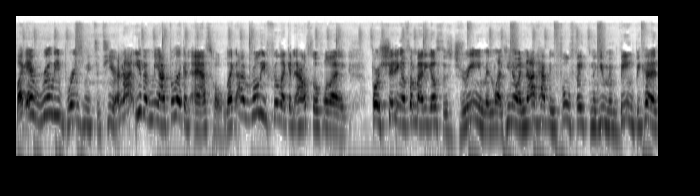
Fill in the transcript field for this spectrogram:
like it really brings me to tears. And not even me, I feel like an asshole. Like I really feel like an asshole for like for shitting on somebody else's dream and like you know and not having full faith in a human being because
